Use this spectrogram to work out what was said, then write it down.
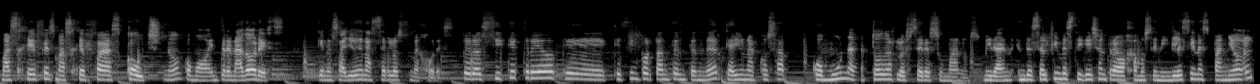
más jefes, más jefas coach, ¿no? Como entrenadores que nos ayuden a ser los mejores. Pero sí que creo que, es importante entender que hay una cosa común a todos los seres humanos. Mira, en, The Self Investigation trabajamos en inglés y en español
